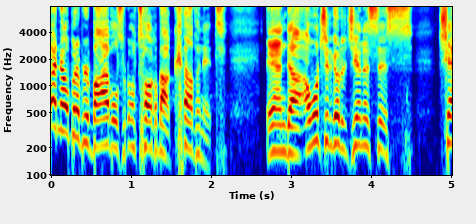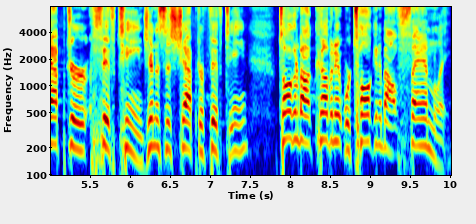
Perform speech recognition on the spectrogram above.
ahead and open up your Bibles. We're going to talk about covenant. And uh, I want you to go to Genesis chapter 15. Genesis chapter 15. Talking about covenant, we're talking about family.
